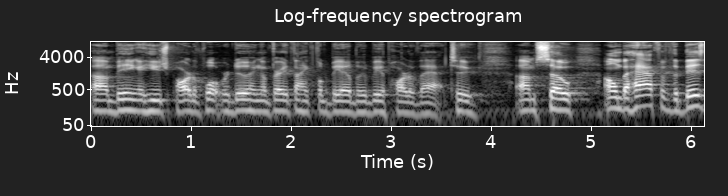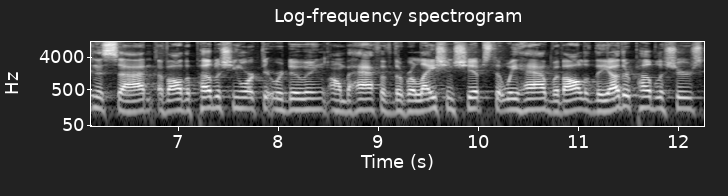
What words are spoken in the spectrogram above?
um, being a huge part of what we're doing, I'm very thankful to be able to be a part of that too. Um, so, on behalf of the business side of all the publishing work that we're doing, on behalf of the relationships that we have with all of the other publishers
